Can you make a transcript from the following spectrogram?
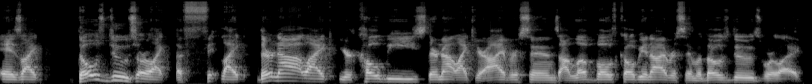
is like those dudes are like a fit, like they're not like your Kobe's, they're not like your Iversons. I love both Kobe and Iverson, but those dudes were like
